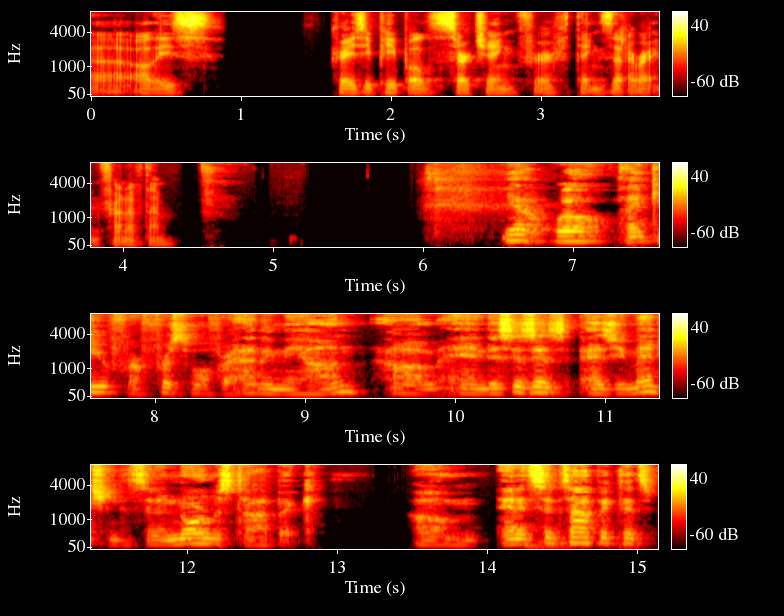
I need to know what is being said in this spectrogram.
Uh, all these crazy people searching for things that are right in front of them. Yeah, well, thank you for first of all for having me on. Um, and this is, as, as you mentioned, it's an enormous topic, um, and it's a topic that's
